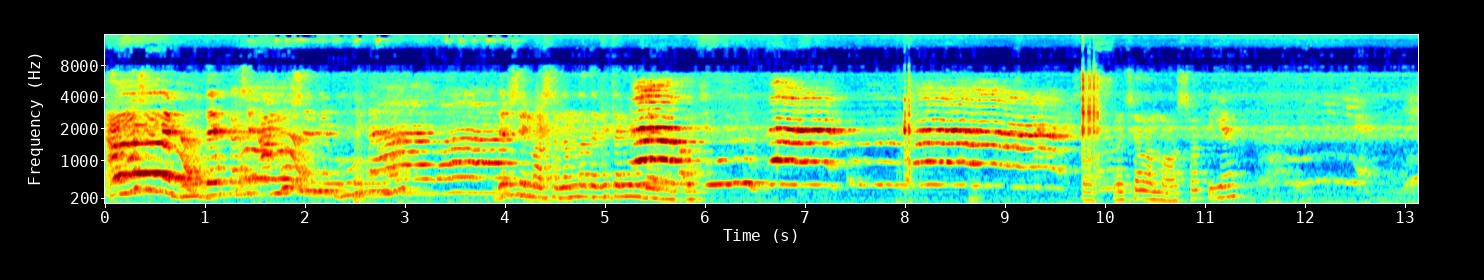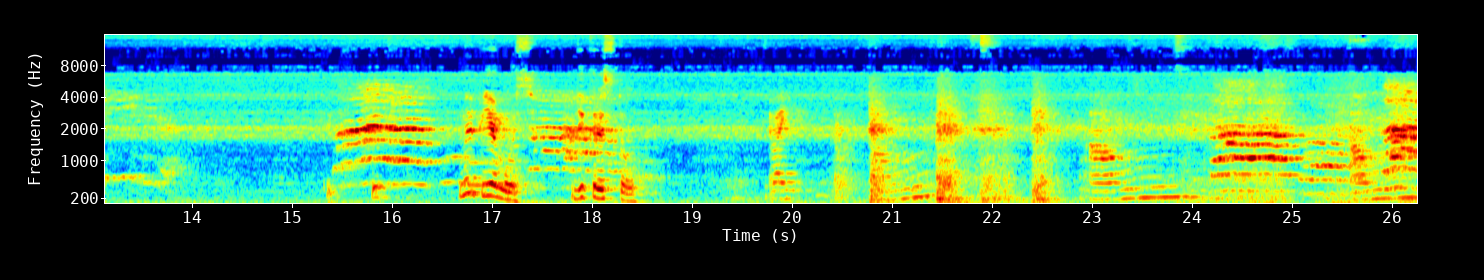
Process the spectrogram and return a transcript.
А може не буде? Каже, а може не буде? Держи, Маша, нам треба вітамін Д випити. Спочатку Маша п'є. Ми п'ємось. Ді Крестов. Давай. Ам. Ам. Ам.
